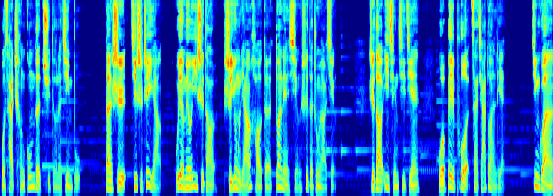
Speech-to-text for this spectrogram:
我才成功的取得了进步。但是即使这样，我也没有意识到使用良好的锻炼形式的重要性。直到疫情期间，我被迫在家锻炼。尽管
